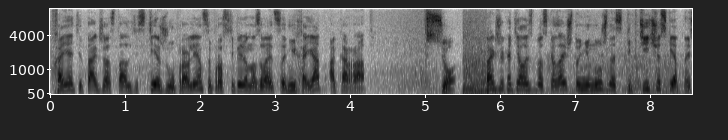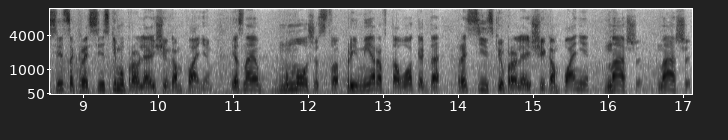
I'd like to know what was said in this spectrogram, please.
В Хаяте также остались те же управленцы, просто теперь он называется не Хаят, а Карат. Все. Также хотелось бы сказать, что не нужно скептически относиться к российским управляющим компаниям. Я знаю множество примеров того, когда российские управляющие компании, наши, наши,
